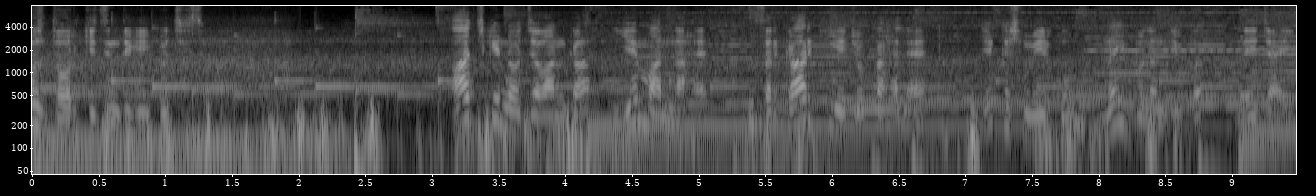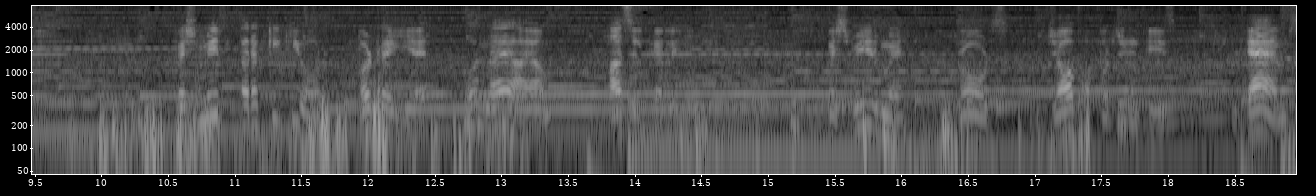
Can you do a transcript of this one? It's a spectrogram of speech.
उस दौर की ज़िंदगी को जी सकूँ। आज के नौजवान का ये मानना है, सरकार की ये जो पहल है, ये कश्मीर को नई बुलंदियों पर ले जाएगी। कश्मीर तरक्की की ओर बढ़ रही है और नए आयाम हासिल कर रही है। कश्मीर में roads, job opportunities, dams,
